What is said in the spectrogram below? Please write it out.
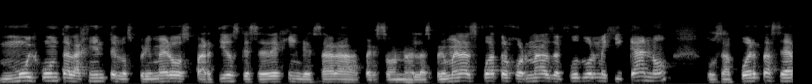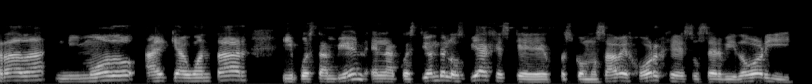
muy junta la gente en los primeros partidos que se deje ingresar a personas. Las primeras cuatro jornadas del fútbol mexicano, pues a puerta cerrada, ni modo, hay que aguantar. Y pues también en la cuestión de los viajes, que pues como sabe Jorge, su servidor y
